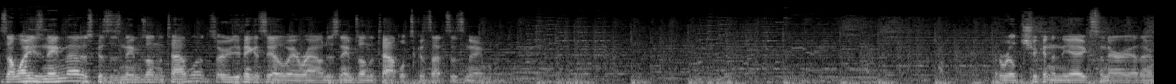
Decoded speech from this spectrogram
Is that why he's named that? Is because his name's on the tablets? Or do you think it's the other way around? His name's on the tablets because that's his name. A real chicken and the egg scenario there.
